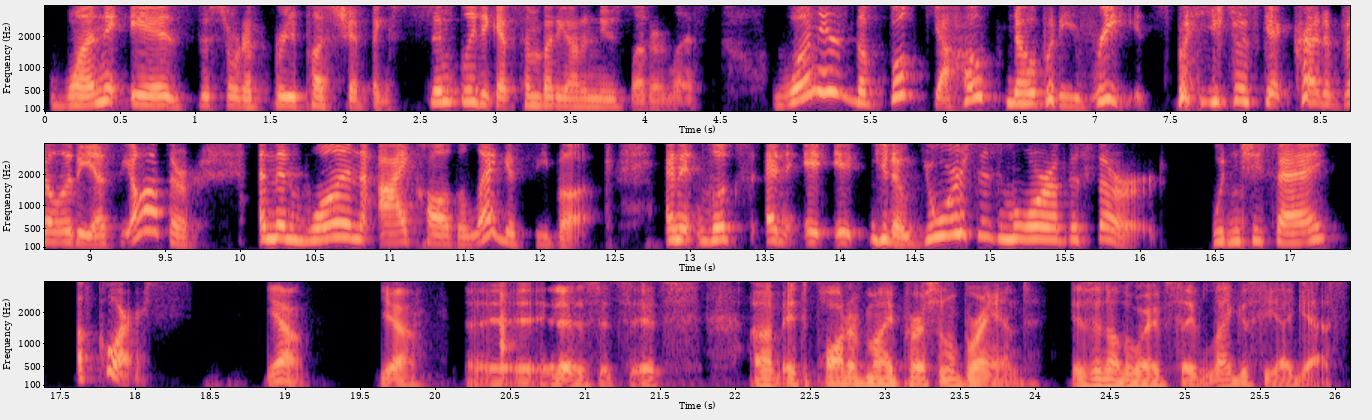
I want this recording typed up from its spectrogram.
One is the sort of free plus shipping, simply to get somebody on a newsletter list. One is the book you hope nobody reads, but you just get credibility as the author. And then one I call the legacy book. And it looks, and it, it you know, yours is more of the third, wouldn't you say? Of course. Yeah. Yeah. It, it is. It's, it's, um, it's part of my personal brand is another way of say legacy, I guess.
